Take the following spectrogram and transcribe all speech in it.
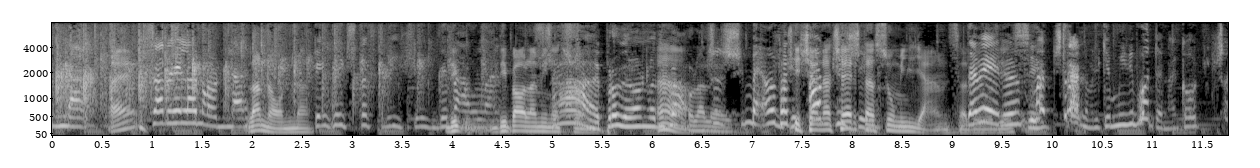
nonna. Eh? Sarei la nonna. La nonna Di questa attrice di di, Paola. di Paola Minaccioni. Ah, è proprio la nonna di Ah. Paola Sì, lei. sì, beh, oggi- Infatti c'è una certa sì. somiglianza. Davvero? Sì. Ma strano perché mio nipote è una cozza.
